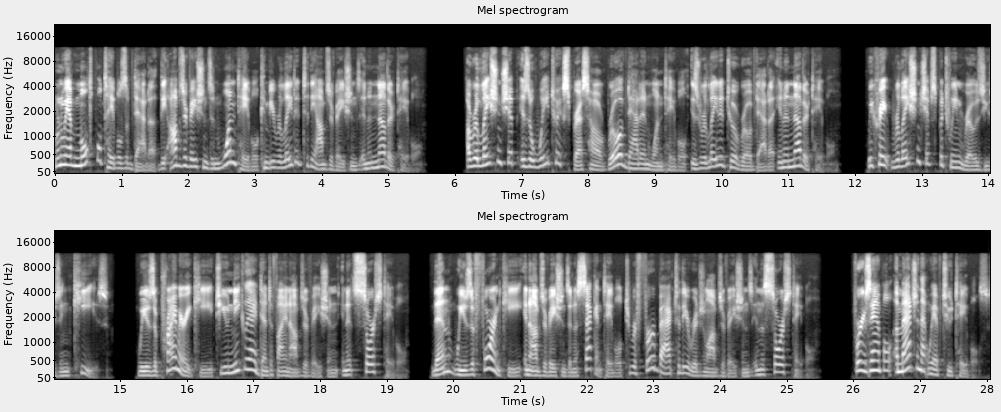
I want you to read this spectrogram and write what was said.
When we have multiple tables of data, the observations in one table can be related to the observations in another table. A relationship is a way to express how a row of data in one table is related to a row of data in another table. We create relationships between rows using keys. We use a primary key to uniquely identify an observation in its source table. Then we use a foreign key in observations in a second table to refer back to the original observations in the source table. For example, imagine that we have two tables.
